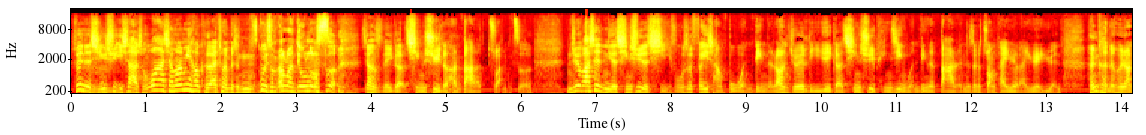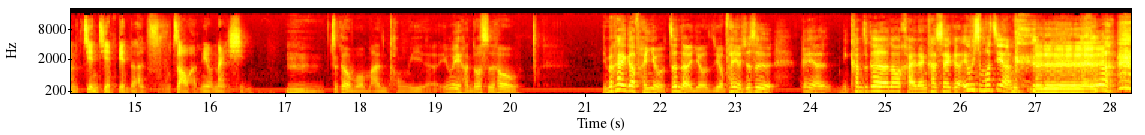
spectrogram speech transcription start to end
所以你的情绪一下从哇小猫咪好可爱，突然变成为什么要乱丢垃圾这样子的一个情绪的很大的转折，你就会发现你的情绪的起伏是非常不稳定的，然后你就会离那个情绪平静稳定的大人的这个状态越来越远，很可能会让你渐渐变得很浮躁，很没有耐心。嗯，这个我蛮同意的，因为很多时候，你们看一个朋友，真的有有朋友就是跟人，你看这个，那么海南看下一个，哎，为什么这样？对对对对对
